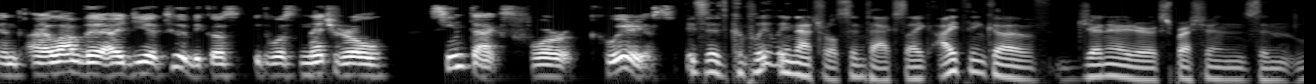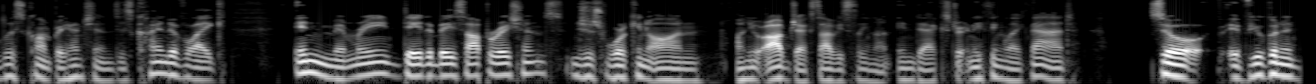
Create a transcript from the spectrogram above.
And I love the idea too because it was natural syntax for queries. It's a completely natural syntax. Like, I think of generator expressions and list comprehensions as kind of like in memory database operations, just working on on your objects, obviously not indexed or anything like that. So if you're going to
